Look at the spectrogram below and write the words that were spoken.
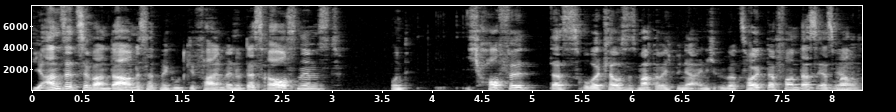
die Ansätze waren da und es hat mir gut gefallen. Wenn du das rausnimmst und ich hoffe, dass Robert Klaus das macht, aber ich bin ja eigentlich überzeugt davon, dass er es Ja. macht,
